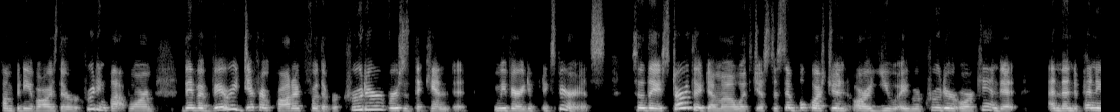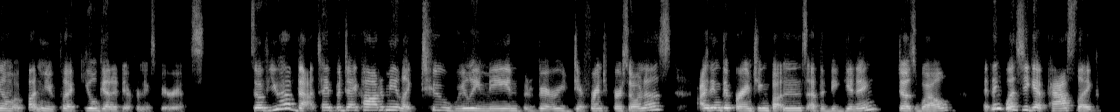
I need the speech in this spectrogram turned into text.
company of ours, their recruiting platform. They have a very different product for the recruiter versus the candidate. Be a very different experience. So they start their demo with just a simple question, are you a recruiter or a candidate? And then depending on what button you click, you'll get a different experience. So if you have that type of dichotomy, like two really main but very different personas, I think the branching buttons at the beginning does well. I think once you get past like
